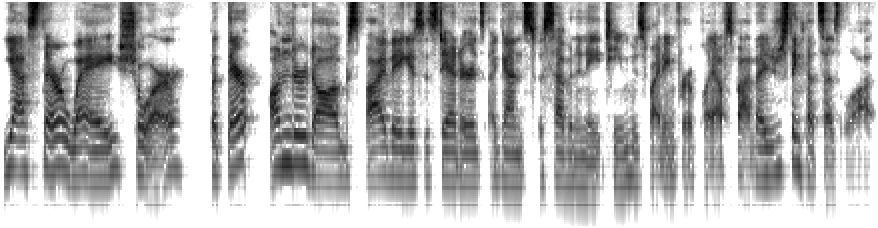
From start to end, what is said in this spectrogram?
Yes, they're away, sure, but they're underdogs by Vegas' standards against a seven and eight team who's fighting for a playoff spot. And I just think that says a lot.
